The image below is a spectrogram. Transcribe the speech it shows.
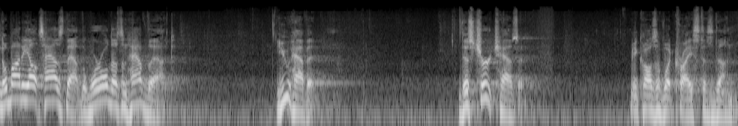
Nobody else has that. The world doesn't have that. You have it. This church has it because of what Christ has done.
